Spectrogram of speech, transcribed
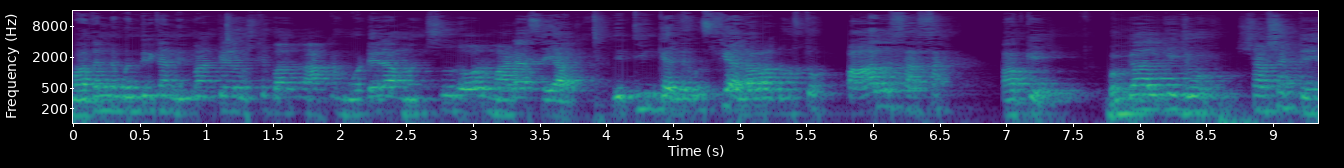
मातंड मंदिर का निर्माण किया उसके बाद आपके मोडेरा मंसूर और माडा सयाद ये तीन केंद्र उसके अलावा दोस्तों, पाल शासक, आपके बंगाल के जो शासक थे,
